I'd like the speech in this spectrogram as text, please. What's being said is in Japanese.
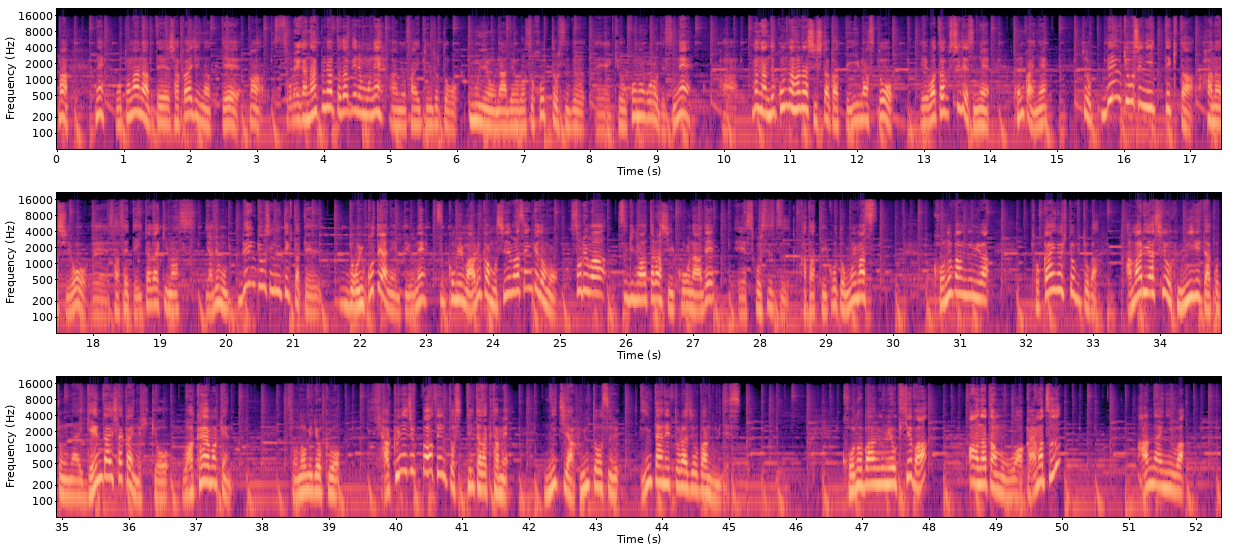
まあね、大人になって、社会人になって、まあ、それがなくなっただけでもね、あの、最近ちょっと胸をなで下ろす、ホッとする、えー、今日この頃ですね。はい。まあ、なんでこんな話したかって言いますと、えー、私ですね、今回ね、ちょっと勉強しに行ってきた話を、えー、させていただきます。いやでも勉強しに行ってきたってどういうことやねんっていうね、ツッコミもあるかもしれませんけども、それは次の新しいコーナーで、え、少しずつ語っていこうと思います。この番組は、都会の人々があまり足を踏み入れたことのない現代社会の秘境、和歌山県。その魅力を120%知っていただくため、日夜奮闘するインターネットラジオ番組です。この番組を聞けば、あなたも和歌山津案内人は、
